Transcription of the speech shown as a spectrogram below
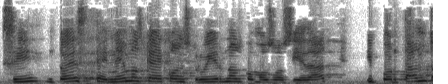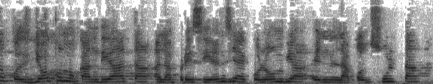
¿sí? Entonces tenemos que construirnos como sociedad y por tanto, pues yo como candidata a la presidencia de Colombia en la consulta,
